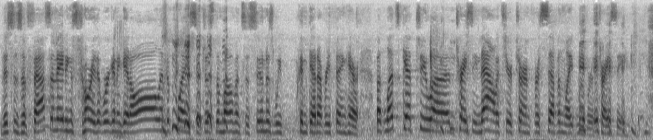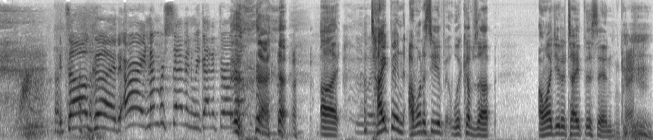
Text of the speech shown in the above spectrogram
this is a fascinating story that we're going to get all into place in just the moments as soon as we can get everything here. But let's get to uh, Tracy. Now it's your turn for seven late movers, Tracy. It's all good. All right, number seven. We got to throw it up. Uh, type in. I want to see if what comes up. I want you to type this in. Okay.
